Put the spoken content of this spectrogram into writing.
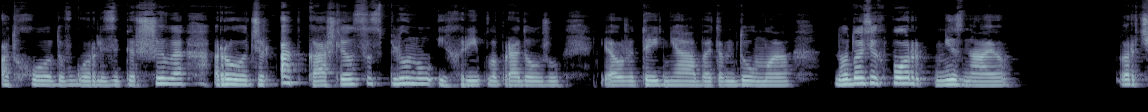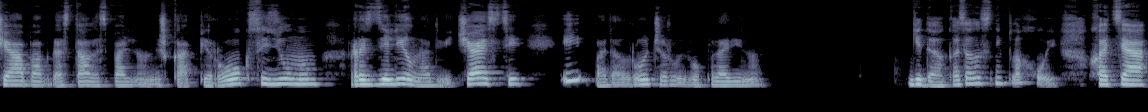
от холода в горле запершило, Роджер откашлялся, сплюнул и хрипло продолжил. «Я уже три дня об этом думаю, но до сих пор не знаю». Ворча, достал из спального мешка пирог с изюмом, разделил на две части и подал Роджеру его половину. Еда оказалась неплохой, хотя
